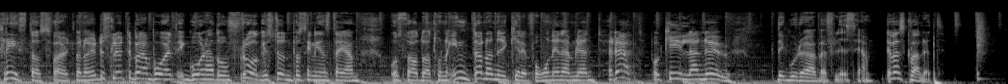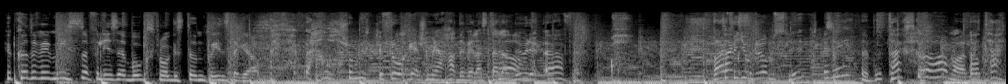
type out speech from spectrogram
Christos förut. Men hon gjorde slut i början på året. Igår hade hon frågestund på sin Instagram och sa då att hon inte har någon ny kille för hon är nämligen trött på killar nu. Det går över Felicia. Det var skvallret. Hur kunde vi missa Felicia Boks frågestund på Instagram? Jag har så mycket frågor som jag hade velat ställa. Ja. Nu är det över. Varför gjorde de slut? Jag vet inte. Tack ska du ha, Malin. Ja, tack.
